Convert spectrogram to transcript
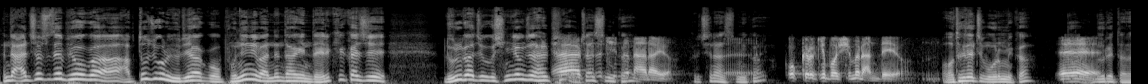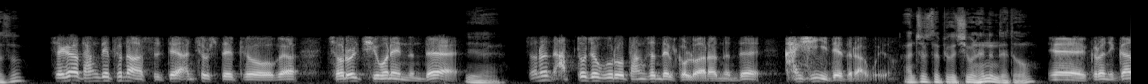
근데 안철수 대표가 압도적으로 유리하고 본인이 만든 당인데 이렇게까지 룰 가지고 신경전 할 필요 아, 없지 않습니까? 그렇지는 않아요. 그렇지는 않습니까? 꼭 그렇게 보시면 안 돼요. 어떻게 될지 모릅니까? 예. 룰에 따라서? 제가 당대표 나왔을 때 안철수 대표가 저를 지원했는데 예. 저는 압도적으로 당선될 걸로 알았는데 간신히 되더라고요. 안철수 대표가 지원했는데도. 예, 그러니까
